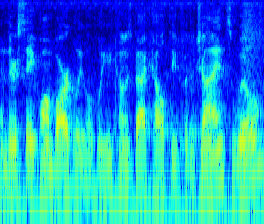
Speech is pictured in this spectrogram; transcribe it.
And there's Saquon Barkley. Hopefully he comes back healthy for the Giants. Will.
